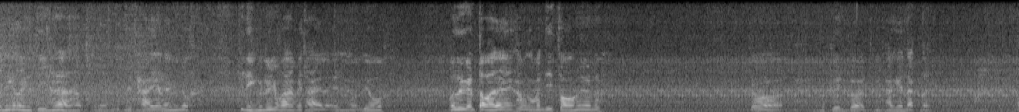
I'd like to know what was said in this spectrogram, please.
อนนี้กำลังจะตีห้านะครับเดี๋ยวไปถ่ายอะไรไม่รู้พี่หนิงไม่รู้จะพาไปถ่ายอะไรนะครับเดี๋ยวมาลือกันต่อได้ครับกับวันที่สองเลยนะก็เมื่อคืนก็ค่อนข้างจะหนักหน่อยไป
